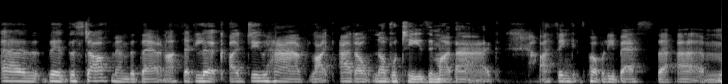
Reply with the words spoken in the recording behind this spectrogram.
uh the the staff member there, and I said, look, I do have like adult novelties in my bag. I think it's probably best that um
